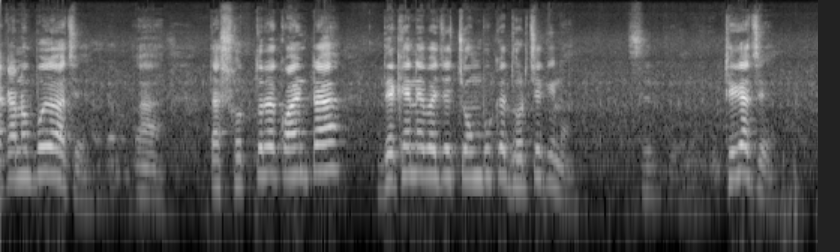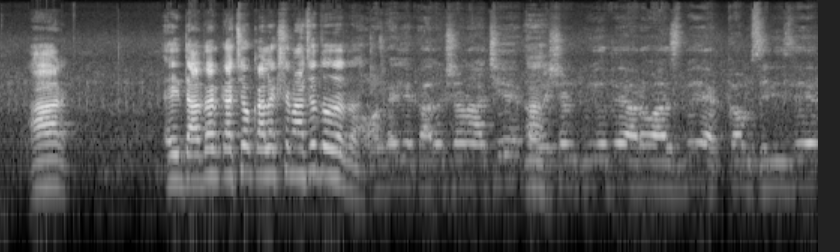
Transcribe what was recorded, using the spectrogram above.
একানব্বইও আছে? হ্যাঁ। তা সত্তরের কয়েনটা দেখে নেবে যে চম্বুকে ধরছে কিনা। সিদ্ধ ঠিক আছে? আর এই দাদার কাছেও কালেকশন আছে তো দাদা? আমার কাছে কালেকশন আছে কালেকশন পুজোতে আরও আসবে এক কাম সিরিজের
